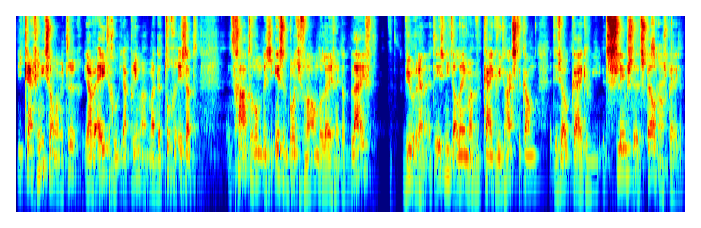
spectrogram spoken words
die krijg je niet zomaar meer terug. Ja, we eten goed, ja prima. Maar dat, toch is dat... Het gaat erom dat je eerst het bordje van een ander leeg eet. Dat blijft wielrennen. Het is niet alleen maar kijken wie het hardste kan. Het is ook kijken wie het slimste het spel kan spelen.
